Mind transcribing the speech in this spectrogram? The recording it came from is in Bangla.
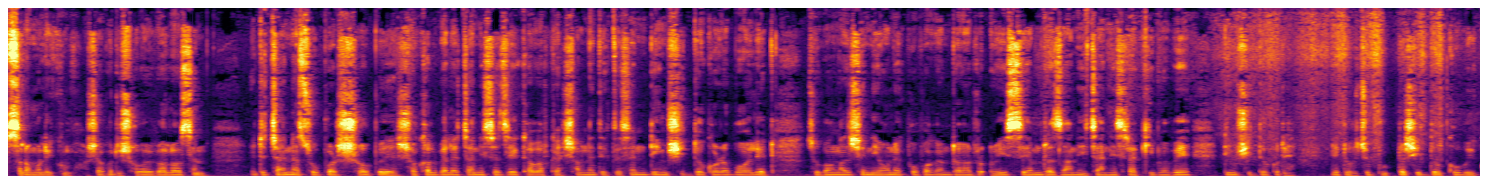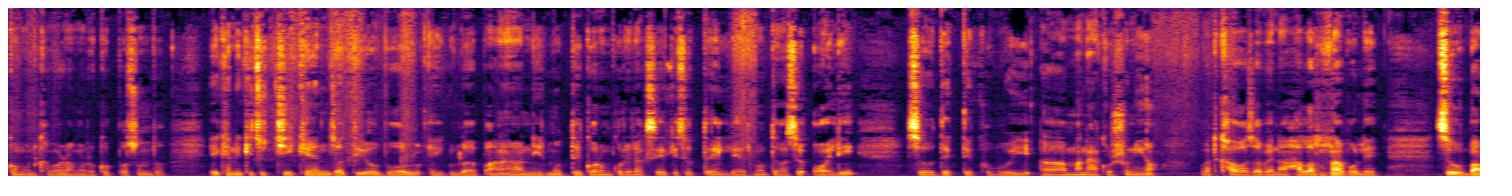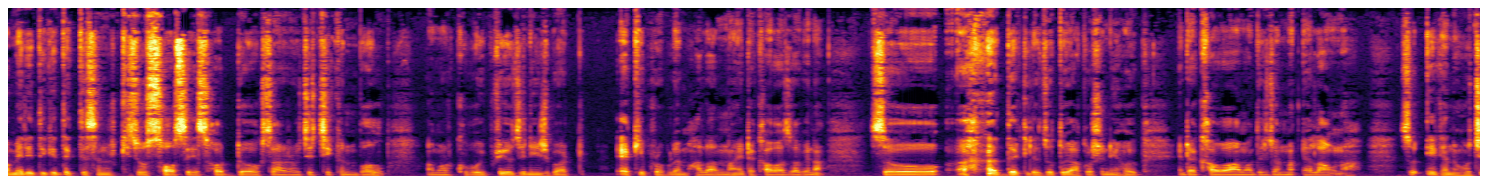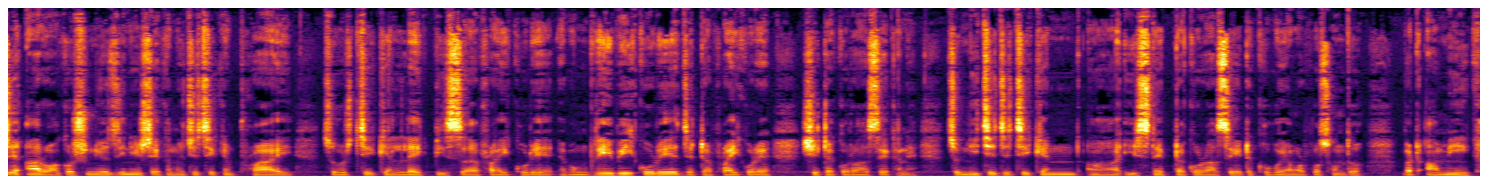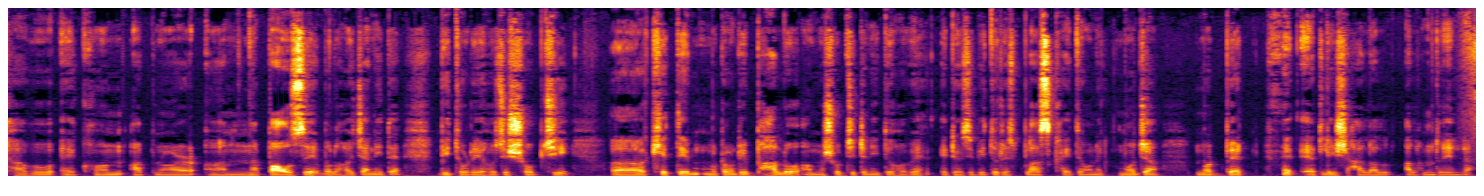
আসসালামু আলাইকুম। আশা করি সবাই ভালো আছেন। এটা চায়না সুপার শপে সকালবেলা চাইনিজে যে খাবার খায়, সামনে দেখতেছেন ডিম সিদ্ধ করা বয়েলেট সো বাংলাদেশে নিয়ে অনেক প্রোপাগান্ডা রয়েছে, আমরা জানি চাইনিজরা কীভাবে ডিম সিদ্ধ করে। এটা হচ্ছে ভুট্টা সিদ্ধ, খুবই কমন খাবার, আমারও খুব পছন্দ। এখানে কিছু চিকেন জাতীয় বল, এগুলা পানির মধ্যে গরম করে রাখছে। কিছু তেলের মধ্যে আছে অয়েলি সো দেখতে খুবই মানে আকর্ষণীয় বাট খাওয়া যাবে না, হালাল না বলে। সো বামের দিকে দেখতেছেন কিছু সসেস হটডগস আর হচ্ছে চিকেন বল আমার খুবই প্রিয় জিনিস বাট একই প্রবলেম হালাল না, এটা খাওয়া যাবে না। সো দেখলে যতই আকর্ষণীয় হোক, এটা খাওয়া আমাদের জন্য এলাও না। সো এখানে হচ্ছে আরও আকর্ষণীয় জিনিস, এখানে হচ্ছে chicken fry so chicken leg piece fry করে এবং গ্রেভি করে যেটা ফ্রাই করে, সেটা করা আছে এখানে। সো নিচে যে চিকেন ই স্নেপটা করা আছে, এটা খুবই আমার পছন্দ। বাট আমি খাব এখন আপনার পাউজে বলা হয় চাইনিতে ভিতরে হচ্ছে সবজি। খেতে মোটামুটি ভালো, আমার সবজিটা নিতে হবে। এটা হচ্ছে ভিতরে প্লাস খাইতে অনেক মজা নট ব্যাড অ্যাটলিস্ট হালাল, আলহামদুলিল্লাহ।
